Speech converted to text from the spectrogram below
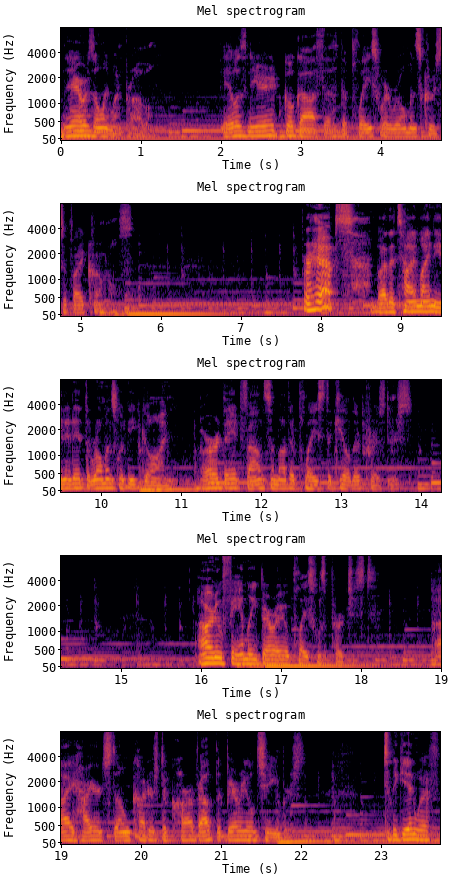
There was only one problem. It was near Golgotha, the place where Romans crucified criminals. Perhaps by the time I needed it, the Romans would be gone, or they had found some other place to kill their prisoners. Our new family burial place was purchased. I hired stone cutters to carve out the burial chambers. To begin with,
